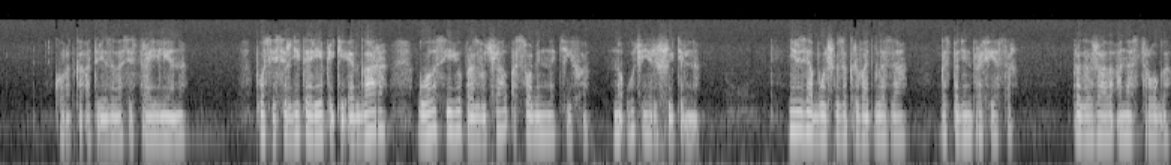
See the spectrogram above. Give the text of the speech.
— коротко отрезала сестра Елена. После сердитой реплики Эдгара голос ее прозвучал особенно тихо, но очень решительно. «Нельзя больше закрывать глаза, господин профессор», — продолжала она строго.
